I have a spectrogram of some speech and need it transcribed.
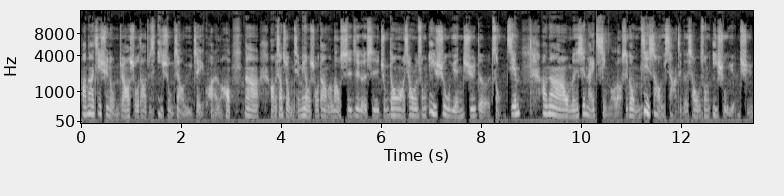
好，那继续呢，我们就要说到就是艺术教育这一块了哈。那好像是我们前面有说到呢，老师这个是竹东哦，肖如松艺术园区的总监。好，那我们先来。请哦，老师跟我们介绍一下这个萧如松艺术园区。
